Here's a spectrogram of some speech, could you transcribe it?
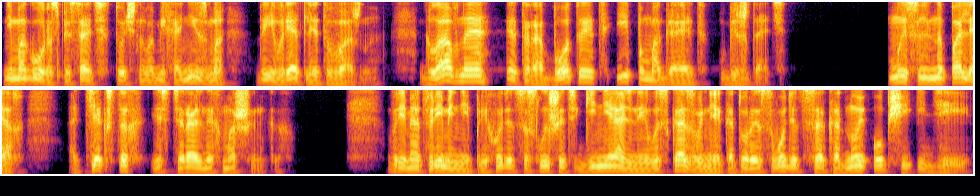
Не могу расписать точного механизма, да и вряд ли это важно. Главное, это работает и помогает убеждать мысль на полях, о текстах и стиральных машинках. Время от времени приходится слышать гениальные высказывания, которые сводятся к одной общей идее.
